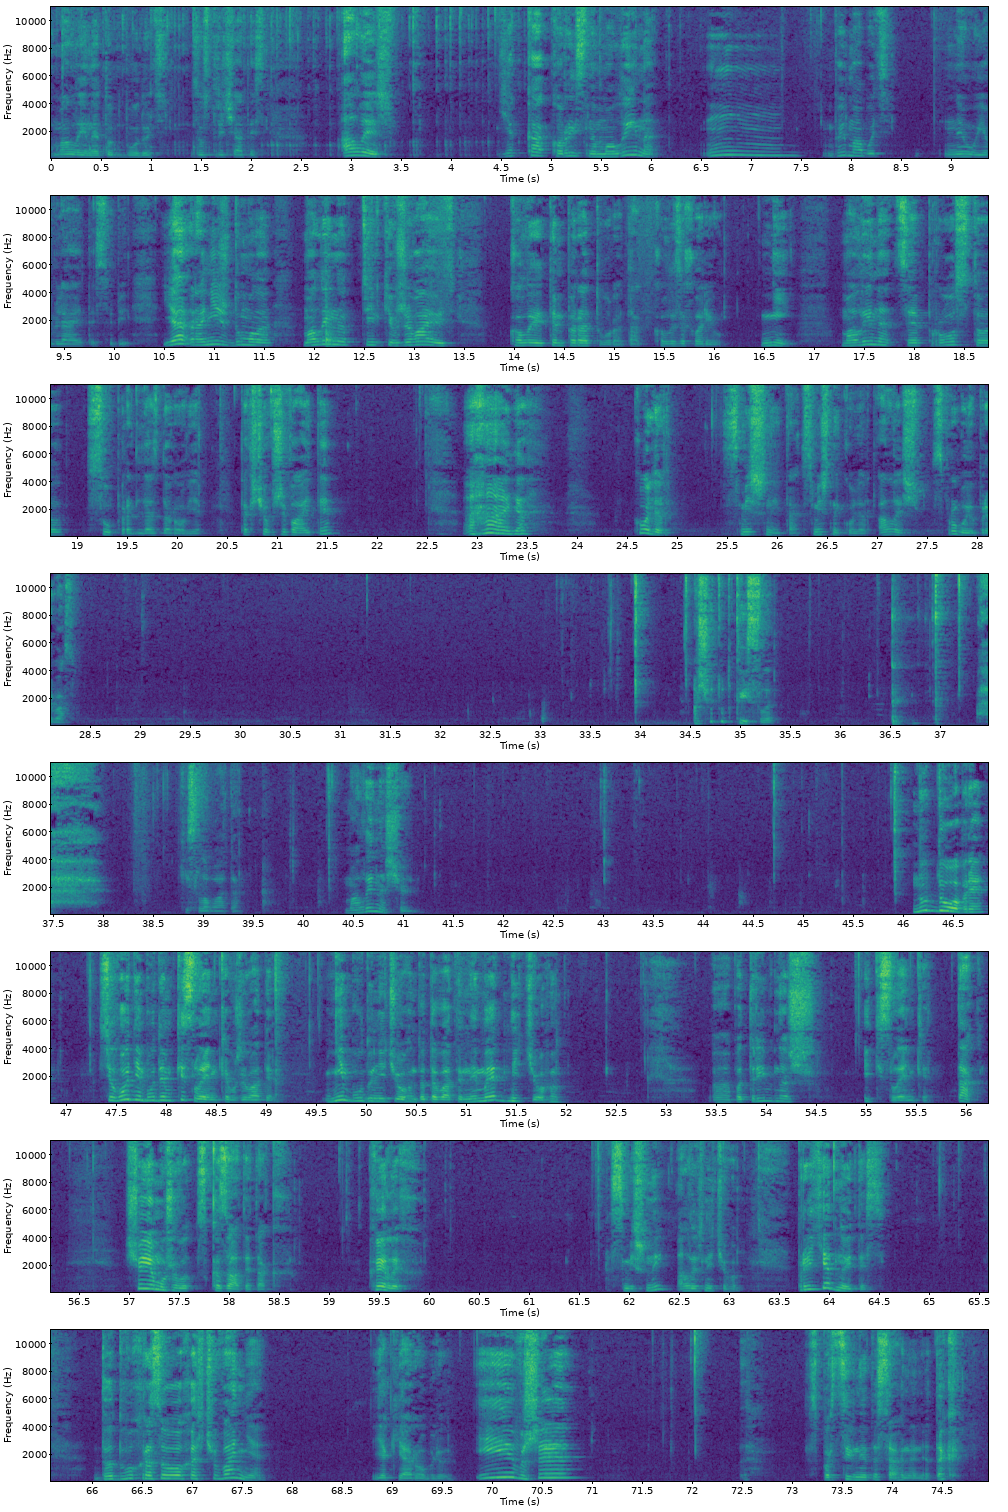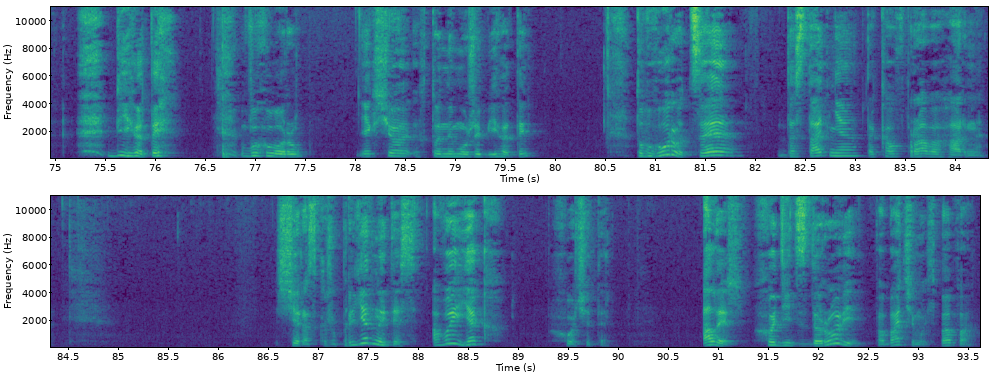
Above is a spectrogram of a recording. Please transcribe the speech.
малини тут будуть зустрічатись. Але ж, яка корисна малина, ви, мабуть, не уявляєте собі. Я раніше думала, малину тільки вживають, коли температура, так, коли захворів. Ні. Малина це просто супер для здоров'я. Так що вживайте. Ага, я. Колір смішний, так, смішний колір, але ж спробую при вас. А що тут кисле? Кисловата. Малина що? Ну, добре. Сьогодні будемо кисленьке вживати. Не буду нічого додавати, ні мед, нічого. А, потрібно ж і кисленьке. Так. Що я можу сказати так? Келих смішний, але ж нічого. Приєднуйтесь до двохразового харчування, як я роблю, і вже спортивне досягнення, так? Бігати вгору. Якщо хто не може бігати, то вгору це достатня така вправа гарна. Ще раз кажу, приєднуйтесь, а ви як хочете. Але ж ходіть здорові, побачимось, папа.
